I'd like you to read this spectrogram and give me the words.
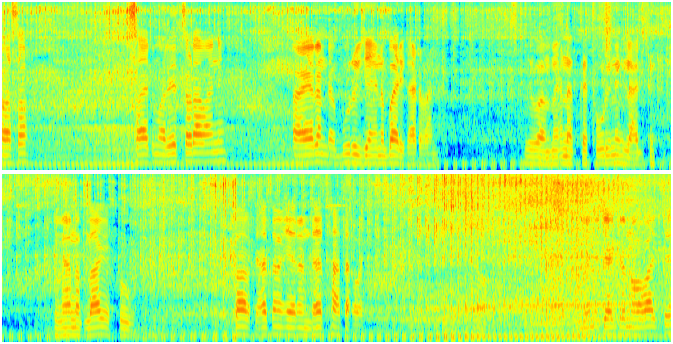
પાછળ. સાઈડમાં રેત ચડાવવાની. આ એરંડા બુરી જાય એને બારી કાઢવાના. જેવા મહેનત કંઈ થોડી નહીં લાગતી. મહેનત લાગે ખૂબ તાર ત્યાં એરંડા થતા હોય. મિની ટ્રેક્ટરનો અવાજ છે.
